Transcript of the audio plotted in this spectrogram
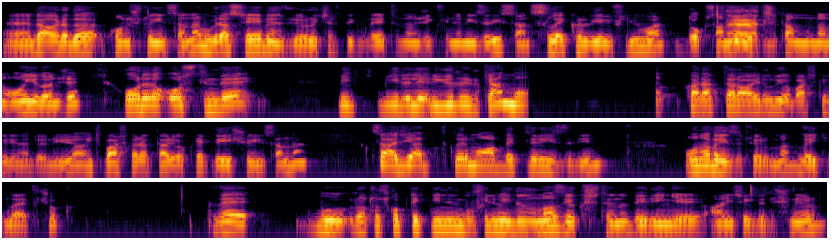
Ee, ve arada konuştuğu insanlar bu biraz şeye benziyor. Richard Linklater'ın önceki filmini izlediysen Slacker diye bir film var. 91 evet. yapımı tam bundan 10 yıl önce. Orada da Austin'de bir, birileri yürürken karakter ayrılıyor. Başka birine dönüyor. Hiç baş karakter yok. Hep değişiyor insanlar. Sadece yaptıkları muhabbetleri izlediğin. Ona benzetiyorum ben Waking Life'ı çok. Ve bu rotoskop tekniğinin bu filme inanılmaz yakıştığını dediğin gibi aynı şekilde düşünüyorum.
